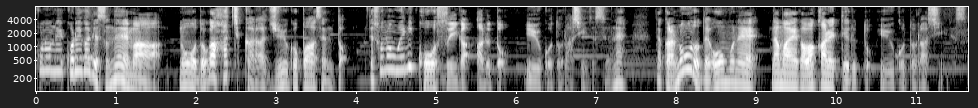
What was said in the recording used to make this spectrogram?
このね、これがですね、まあ、濃度が8から15%。で、その上に香水があるということらしいですよね。だから濃度でおおむね名前が分かれてるということらしいです。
